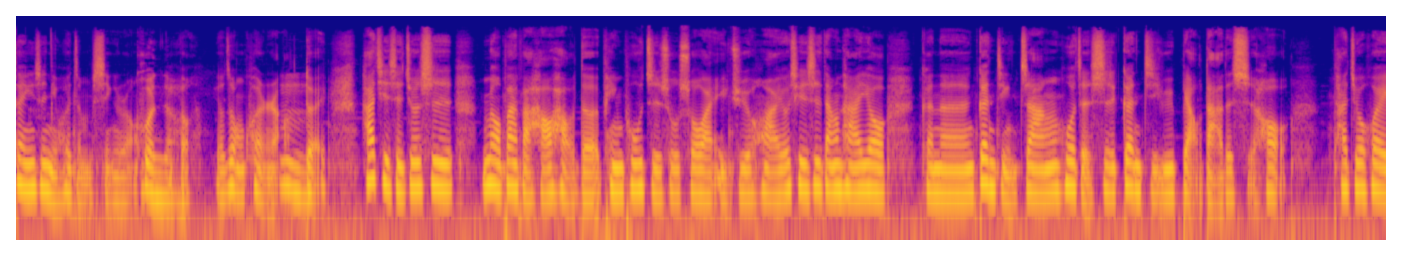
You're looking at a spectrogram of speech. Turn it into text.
邓医师，你会怎么形容困扰？有有这种困扰？对他其实就是没有办法好好的平铺直述说完一句话，尤其是当他又可能更紧张或者是更急于表达的时候，他就会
